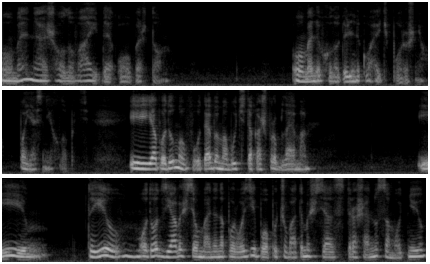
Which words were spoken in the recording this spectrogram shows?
У мене аж голова йде обертом. У мене в холодильнику геть порожньо, пояснює хлопець. І я подумав, у тебе, мабуть, така ж проблема. І ти от от з'явишся в мене на порозі, бо почуватимешся страшенно самотньою.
